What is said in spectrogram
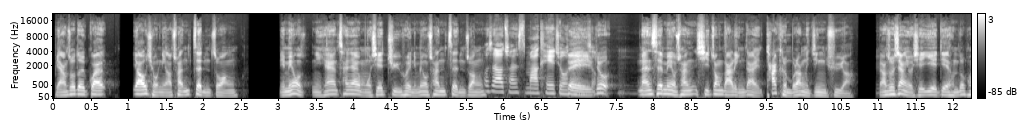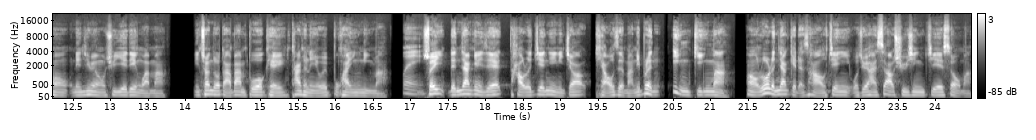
比方说对乖要求你要穿正装，你没有，你现在参加某些聚会，你没有穿正装或，是要穿 smart casual 对，一种就男生没有穿西装打领带，他可能不让你进去啊。比方说像有些夜店，很多朋友年轻朋友去夜店玩嘛，你穿着打扮不 OK，他可能也会不欢迎你嘛。会所以人家给你这些好的建议，你就要调整嘛，你不能硬盯嘛。哦，如果人家给的是好的建议，我觉得还是要虚心接受嘛，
